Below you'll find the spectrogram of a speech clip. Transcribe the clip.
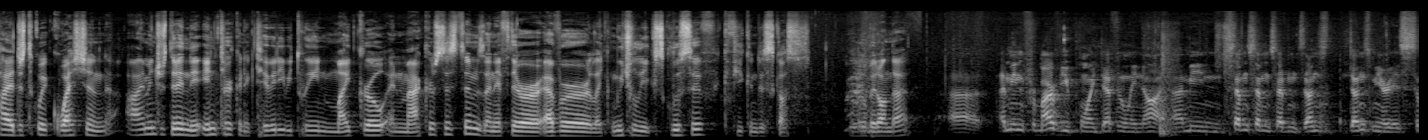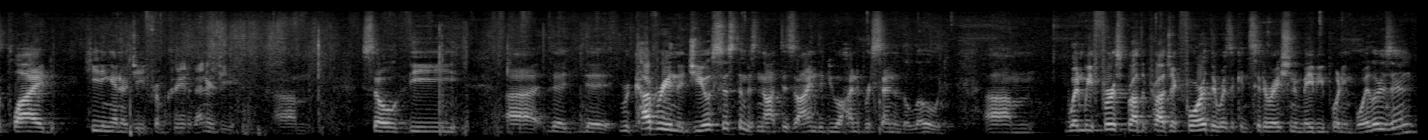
Hi, just a quick question. I'm interested in the interconnectivity between micro and macro systems and if they are ever like mutually exclusive, if you can discuss a little bit on that. Uh, I mean, from our viewpoint, definitely not. I mean, 777 Duns Dunsmuir is supplied heating energy from creative energy. Um, so the, uh, the, the recovery in the geosystem is not designed to do 100% of the load. Um, when we first brought the project forward, there was a consideration of maybe putting boilers in.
